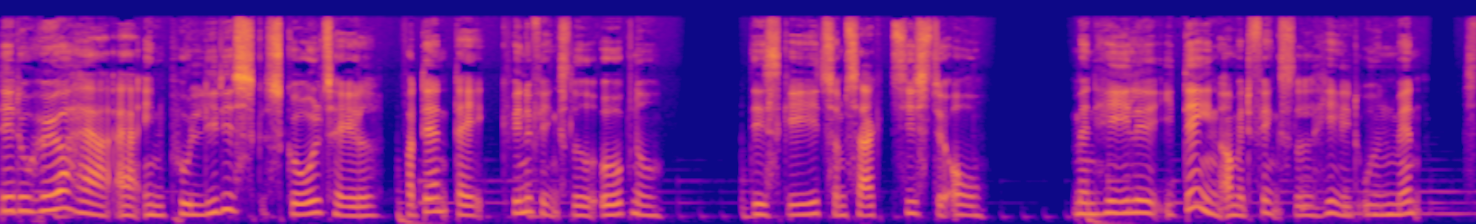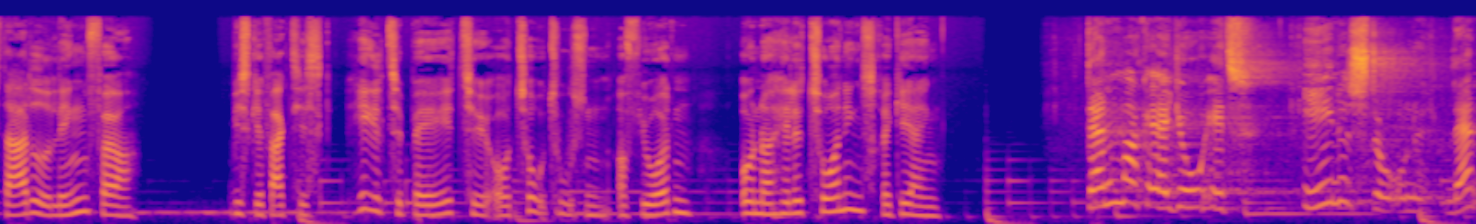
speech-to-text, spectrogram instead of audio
Det du hører her er en politisk skåltale fra den dag kvindefængslet åbnede. Det skete som sagt sidste år. Men hele ideen om et fængsel helt uden mænd startede længe før. Vi skal faktisk helt tilbage til år 2014 under Helle Thornings regering. Danmark er jo et enestående land.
